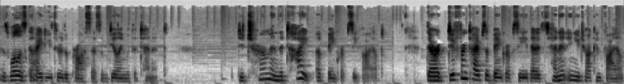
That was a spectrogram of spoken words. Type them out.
as well as guide you through the process of dealing with the tenant. Determine the type of bankruptcy filed. There are different types of bankruptcy that a tenant in Utah can file,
